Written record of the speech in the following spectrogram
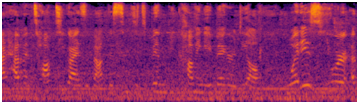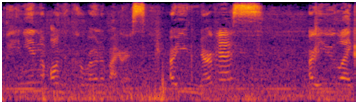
I haven't talked to you guys about this since it's been becoming a bigger deal, what is your opinion on the coronavirus? Are you nervous? Are you like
